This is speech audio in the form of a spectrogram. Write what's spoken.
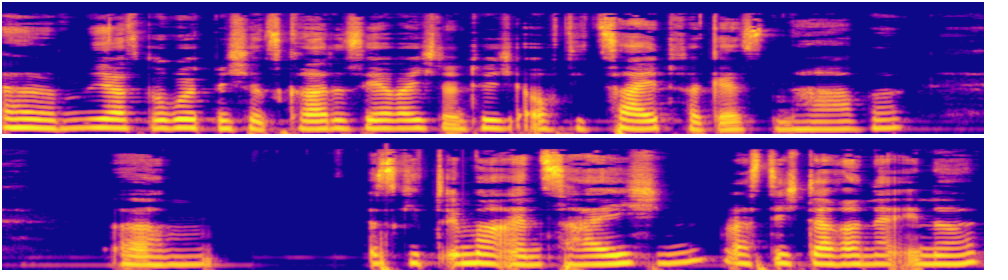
ähm, ja, es berührt mich jetzt gerade sehr, weil ich natürlich auch die Zeit vergessen habe. Ähm, es gibt immer ein Zeichen, was dich daran erinnert,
